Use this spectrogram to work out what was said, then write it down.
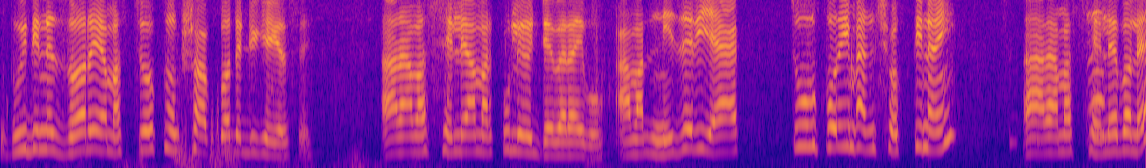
দুই দিনের জ্বরে আমার চোখ মুখ সব গদে ঢুকে গেছে। আর আমার ছেলে আমার কুলে উঠে বেড়াইবো। আমার নিজেরই এক চুল পরিমাণ শক্তি নাই। আর আমার ছেলে বলে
